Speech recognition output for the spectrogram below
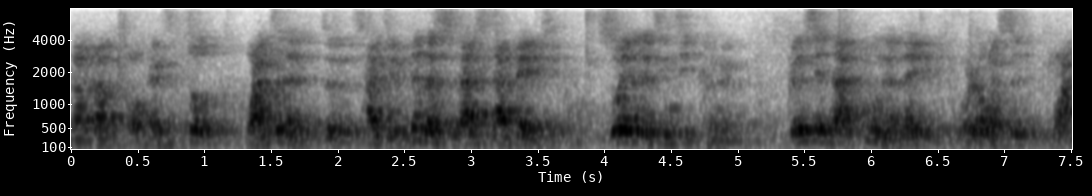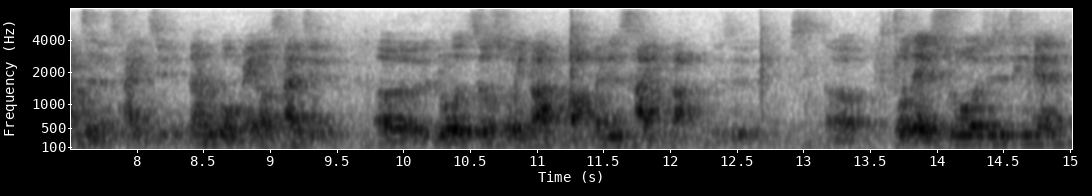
那那 OK 做完整的这个拆解，那个时代时代背景，所以那个经济可能跟现在不能类比，我认为是完整的拆解。那如果没有拆解，呃，如果只有说一半的话，那就是差一半。就是呃，我得说，就是今天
